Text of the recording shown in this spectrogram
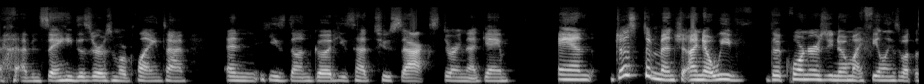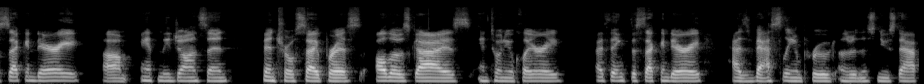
I've been saying he deserves more playing time, and he's done good. He's had two sacks during that game. And just to mention, I know we've the corners. You know my feelings about the secondary. Um, Anthony Johnson, Fentrell Cypress, all those guys, Antonio Clary. I think the secondary has vastly improved under this new staff.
